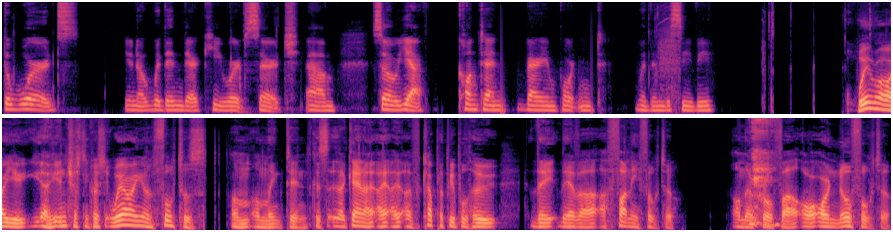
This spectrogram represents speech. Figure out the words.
the words, you know, within their keyword search. Um, so yeah, content very important within the CV. Where are you? interesting question. Where are you on photos on, on LinkedIn? Because again, I, I, have a couple of people who they, they have a, a funny photo on their profile or, or no photo.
